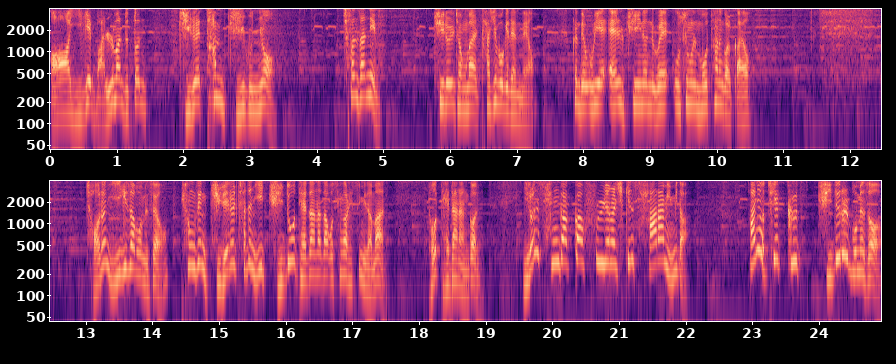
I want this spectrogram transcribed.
아, 이게 말로만 듣던 지뢰탐 쥐군요. 천사님, 쥐를 정말 다시 보게 됐네요. 그런데 우리의 LG는 왜 우승을 못하는 걸까요? 저는 이 기사 보면서요. 평생 쥐레를 찾은 이 쥐도 대단하다고 생각을 했습니다만 더 대단한 건 이런 생각과 훈련을 시킨 사람입니다. 아니 어떻게 그 쥐들을 보면서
